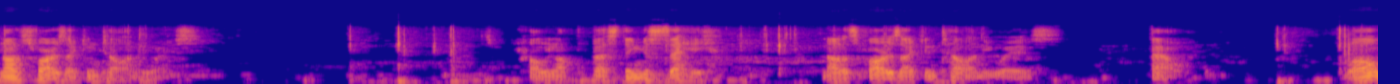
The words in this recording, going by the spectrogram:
not as far as I can tell anyways it's probably not the best thing to say not as far as I can tell anyways ow well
